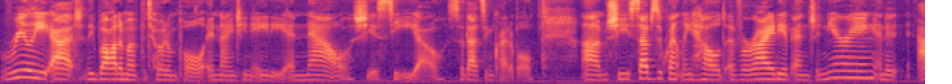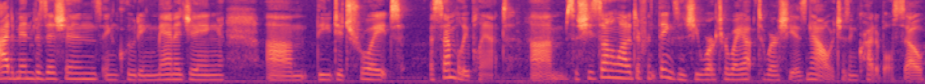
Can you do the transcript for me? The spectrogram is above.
really at the bottom of the totem pole in 1980, and now she is CEO. So, that's incredible. Um, she subsequently held a variety of engineering and admin positions, including managing um, the Detroit assembly plant. Um, so she's done a lot of different things and she worked her way up to where she is now, which is incredible. So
